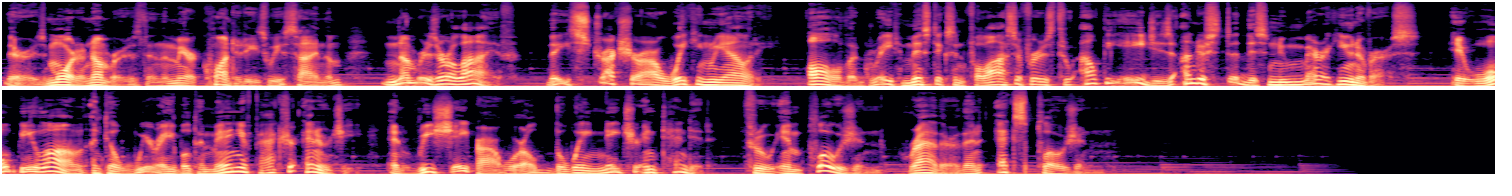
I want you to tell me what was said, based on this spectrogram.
There is more to numbers than the mere quantities we assign them. Numbers are alive, they structure our waking reality. All the great mystics and philosophers throughout the ages understood this numeric universe. It won't be long until we're able to manufacture energy and reshape our world the way nature intended through implosion rather than explosion.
